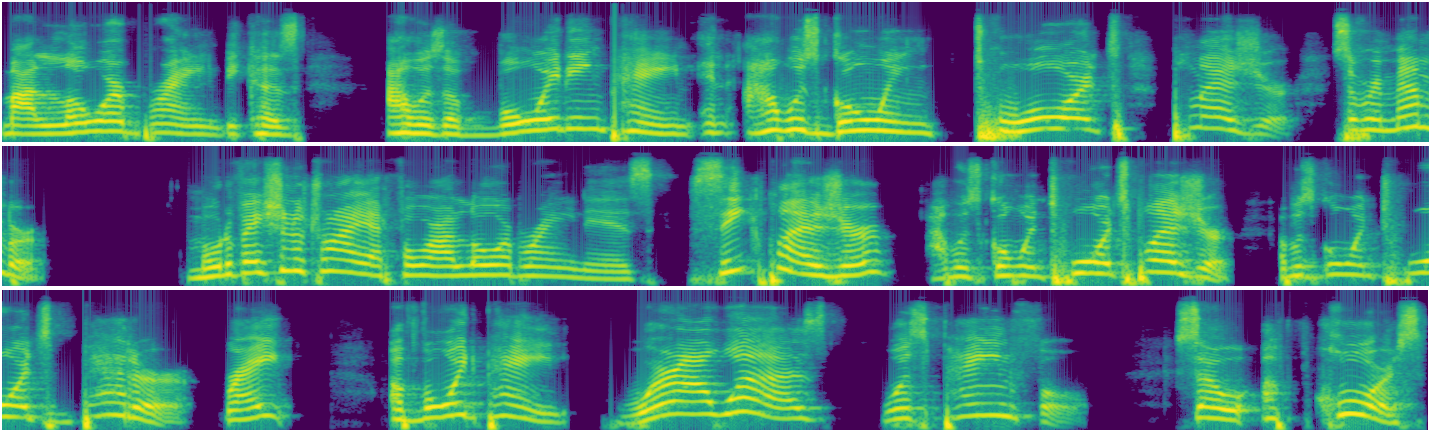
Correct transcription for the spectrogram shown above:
my lower brain, because I was avoiding pain and I was going towards pleasure. So remember, motivational triad for our lower brain is seek pleasure. I was going towards pleasure. I was going towards better, right? Avoid pain. Where I was was painful. So, of course,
